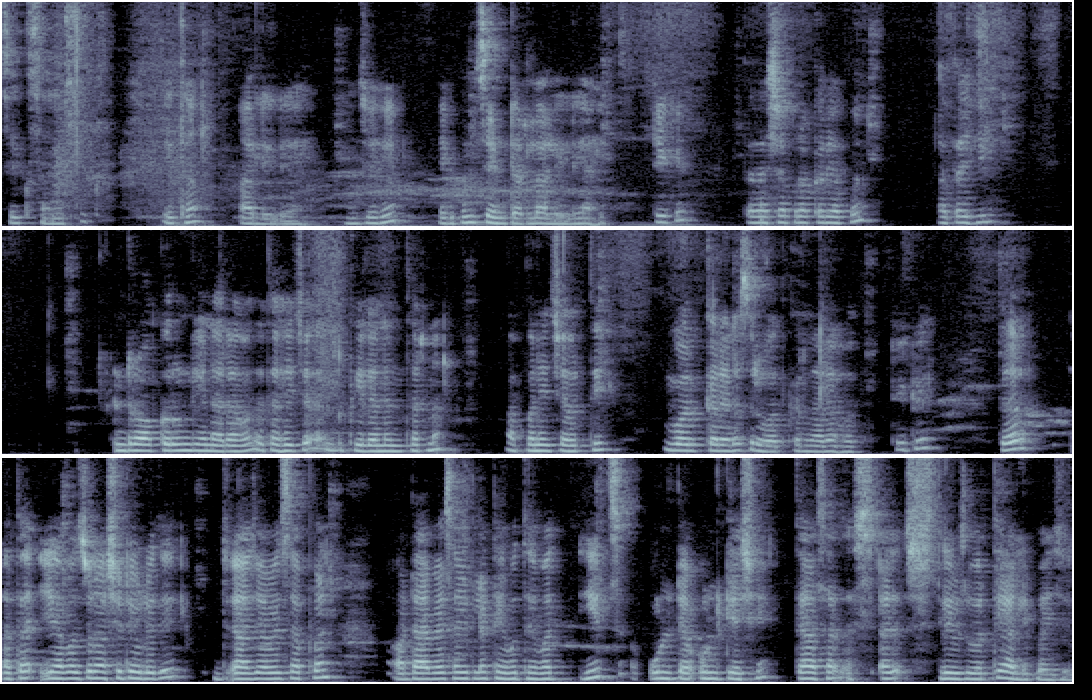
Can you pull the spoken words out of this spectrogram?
सिक्स आणि सिक्स इथं आलेली आहे. म्हणजे हे एकदम सेंटरला आलेली आहे. ठीक आहे? तर अशा प्रकारे आपण आता ही ड्रॉ करून घेणार आहोत. आता ह्याच्या केल्यानंतर ना आपण याच्यावरती वर्क करायला सुरुवात करणार आहोत. ठीक आहे? तर आता या बाजूला अशी ठेवले होती ज्या ज्यावेळेस आपण डाव्या साईडला ठेवत ठेवत हीच उलट्या उलटी अशी त्या स्लीव्जवरती आली पाहिजे.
